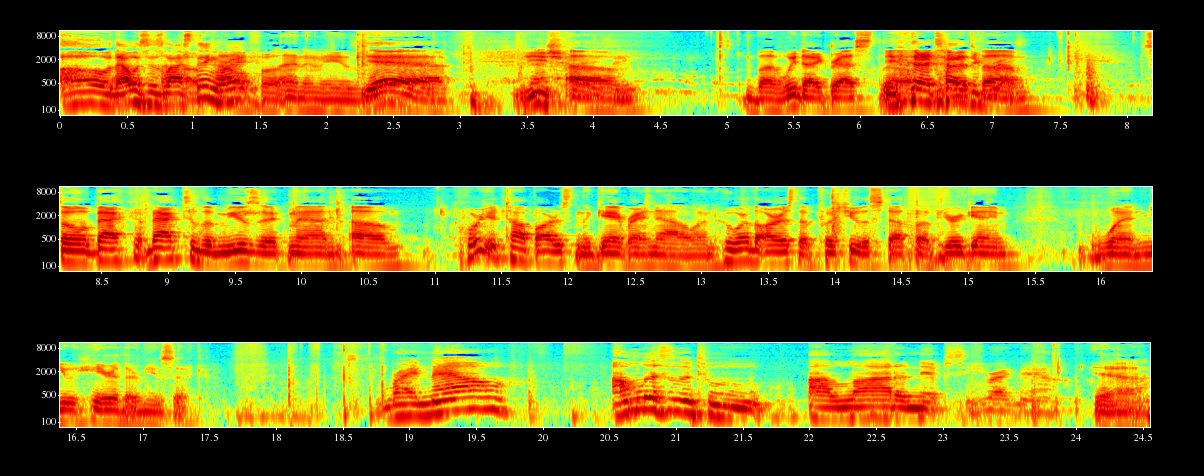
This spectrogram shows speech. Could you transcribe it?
Oh, that was his last uh, thing, right? powerful enemies. Yeah. Yeesh. Um, but we digress. Though, Yeah, I But, digress. um, so back back to the music, man. Um, who are your top artists in the game right now, and who are the artists that push you to step up your game when you hear their music? Right now, I'm listening to a lot of Nipsey right now. Yeah,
